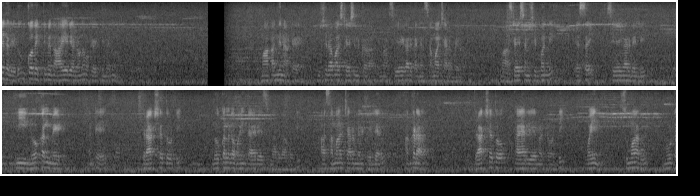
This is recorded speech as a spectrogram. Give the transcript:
మీద లేదు ఇంకో వ్యక్తి మీద ఆ ఏరియాలోనే ఒక వ్యక్తి మీద ఉంది. మాకు అందిన అంటే ముషిరాబాద్ స్టేషన్కి ఉన్న సిఐ గారికి అందిన సమాచారం మేరకు మా స్టేషన్ సిబ్బంది ఎస్ఐ సిఐ గారు వెళ్ళి ఈ లోకల్ మేడ్ అంటే ద్రాక్షతోటి లోకల్గా వైన్ తయారు చేస్తున్నారు కాబట్టి ఆ సమాచారం మీదకి వెళ్ళారు. అక్కడ ద్రాక్షతో తయారు చేయనటువంటి వైన్ సుమారు నూట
